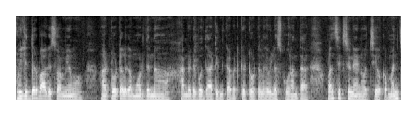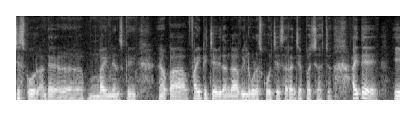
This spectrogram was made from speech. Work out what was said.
వీళ్ళిద్దరు భాగస్వామ్యము టోటల్గా మోర్ దెన్ హండ్రెడ్ ఎబో దాటింది కాబట్టి టోటల్గా వీళ్ళ స్కోర్ అంతా వన్ సిక్స్టీ నైన్ వచ్చి ఒక మంచి స్కోర్ అంటే ముంబై ఇండియన్స్కి ఒక ఫైట్ ఇచ్చే విధంగా వీళ్ళు కూడా స్కోర్ చేశారని చెప్పొచ్చు. అయితే ఈ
